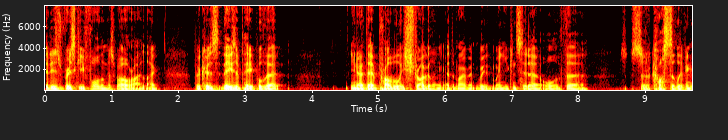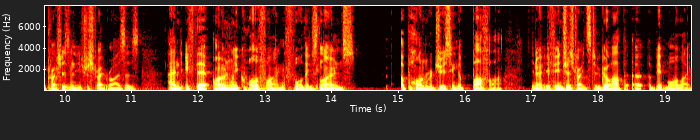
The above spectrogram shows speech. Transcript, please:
it is risky for them as well, right? Like, because these are people that, you know, they're probably struggling at the moment with when you consider all of the sort of cost of living pressures and interest rate rises. And if they're only qualifying for these loans upon reducing the buffer, you know, if interest rates do go up a, a bit more, like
